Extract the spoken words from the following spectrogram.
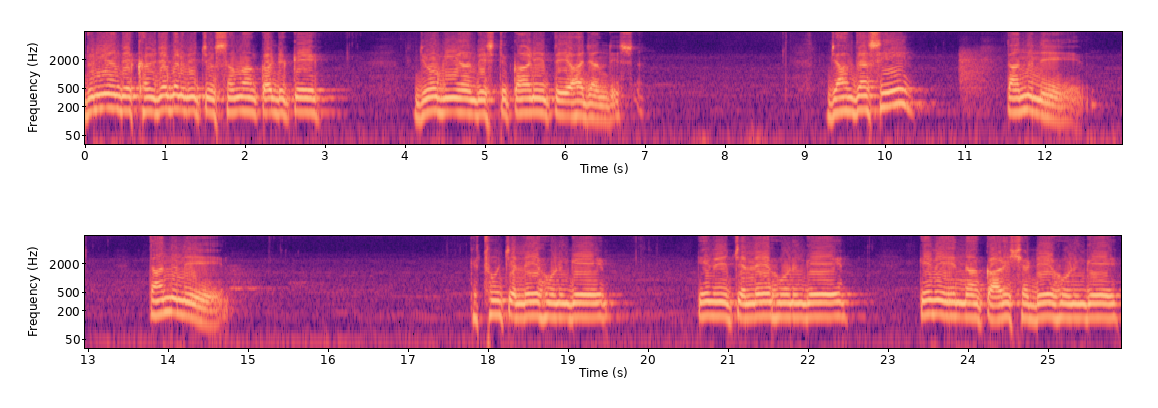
ਦੁਨੀਆ ਦੇ ਖਲਜਗਣ ਵਿੱਚੋਂ ਸਮਾਂ ਕੱਢ ਕੇ ਜੋਗੀਆਂ ਦੇ ਟਿਕਾਣੇ ਤੇ ਆ ਜਾਂਦੇ ਸਨ। ਜਾਪਦਾ ਸੀ ਤਨ ਨੇ ਤਨ ਨੇ, ਕਿੱਥੋਂ ਚੱਲੇ ਹੋਣਗੇ, ਕਿਵੇਂ ਚੱਲੇ ਹੋਣਗੇ, ਕਿਵੇਂ ਇਹਨਾਂ ਘਰ ਛੱਡੇ ਹੋਣਗੇ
